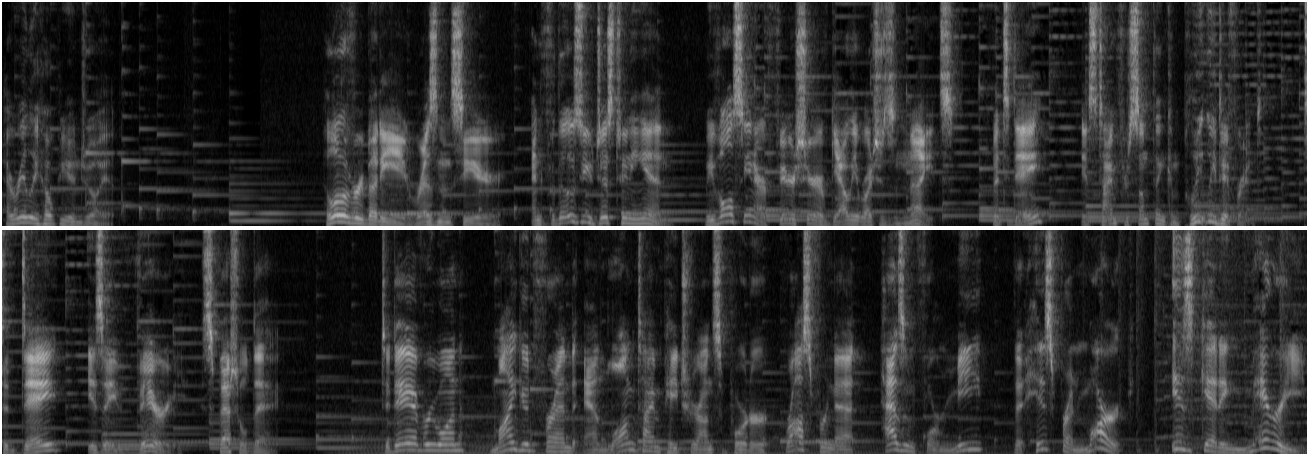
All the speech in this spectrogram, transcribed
I really hope you enjoy it. Hello everybody, Resonance here. And for those of you just tuning in, we've all seen our fair share of galley rushes and knights, but today, it's time for something completely different. Today is a very special day. Today, everyone, my good friend and longtime Patreon supporter, Ross Furnett, has informed me that his friend Mark is getting married.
